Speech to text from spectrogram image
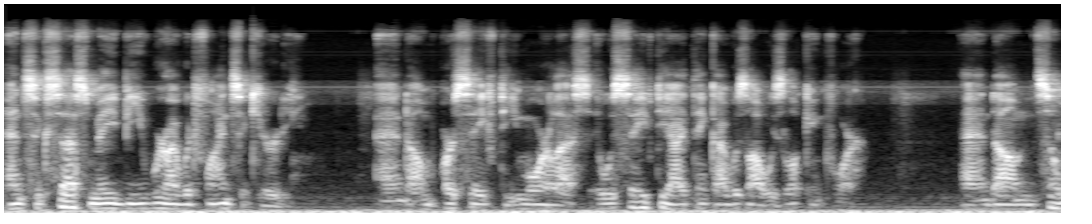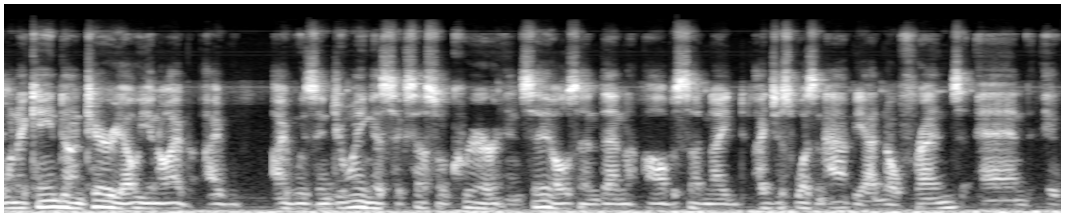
and success may be where I would find security and um, or safety more or less. It was safety I think I was always looking for. And um, so when I came to Ontario, you know, I, I I was enjoying a successful career in sales, and then all of a sudden, I, I just wasn't happy. I had no friends, and it,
